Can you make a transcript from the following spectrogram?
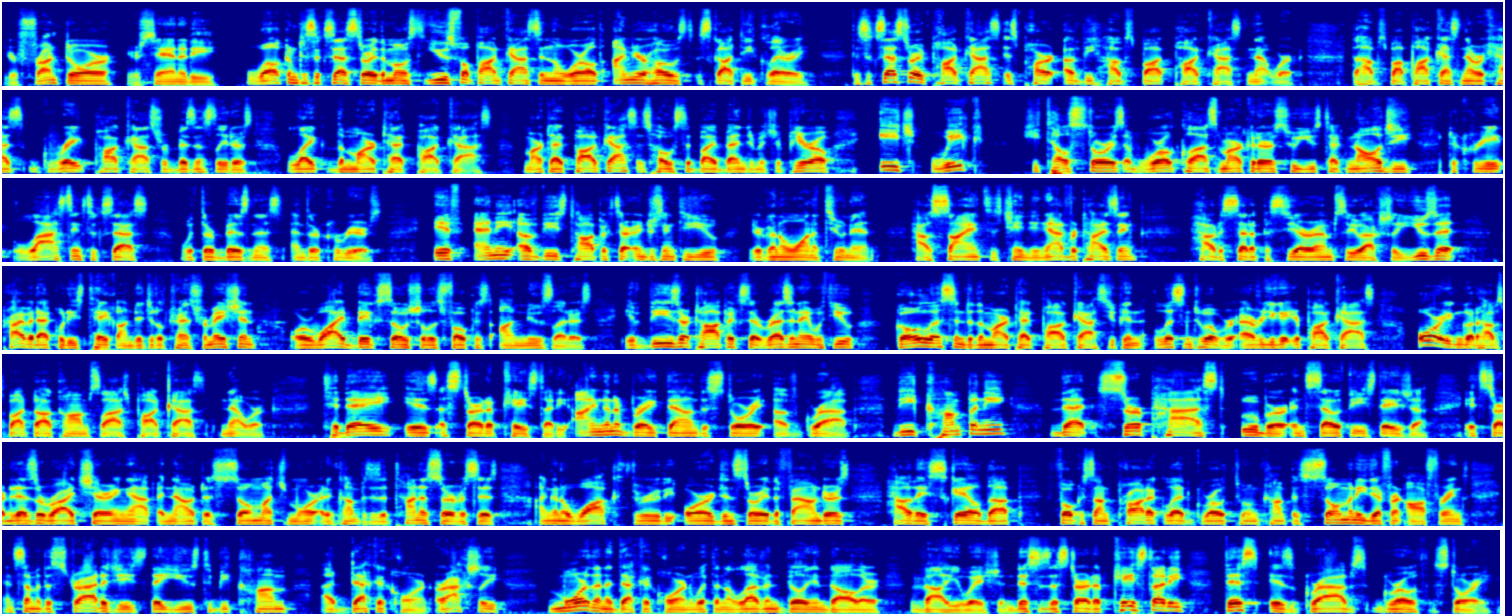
your front door, your sanity. Welcome to Success Story, the most useful podcast in the world. I'm your host, Scott D. Clary. The Success Story podcast is part of the HubSpot Podcast Network. The HubSpot Podcast Network has great podcasts for business leaders like the Martech Podcast. Martech Podcast is hosted by Benjamin Shapiro. Each week, he tells stories of world class marketers who use technology to create lasting success with their business and their careers. If any of these topics are interesting to you, you're going to want to tune in how science is changing advertising, how to set up a CRM so you actually use it, private equity's take on digital transformation, or why Big Social is focused on newsletters. If these are topics that resonate with you, go listen to the Martech podcast. You can listen to it wherever you get your podcasts, or you can go to HubSpot.com slash podcast network. Today is a startup case study. I'm going to break down the story of Grab, the company that surpassed Uber in Southeast Asia. It started as a ride sharing app and now it does so much more. It encompasses a ton of services. I'm going to walk through the origin story of the founders, how they scaled up, focused on product led growth to encompass so many different offerings, and some of the strategies they used to become a decacorn, or actually more than a decacorn with an $11 billion valuation. This is a startup case study. This is Grab's growth story.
